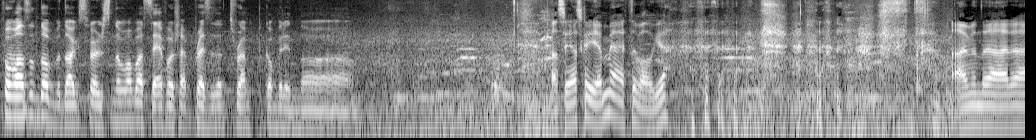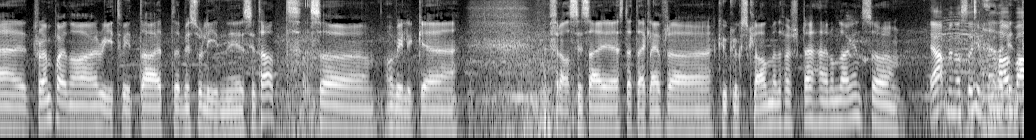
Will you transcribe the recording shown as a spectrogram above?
Får man sånn dommedagsfølelse når man bare ser for seg president Trump kommer inn og Altså, jeg skal hjem jeg etter valget. Nei, men det er eh, Trump har jo nå retweeta et Mussolini-sitat, så Og vil ikke frasi seg støtteerklæring fra Ku Klux Klan med det første her om dagen, så Ja, men Ja, himmelen har hva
